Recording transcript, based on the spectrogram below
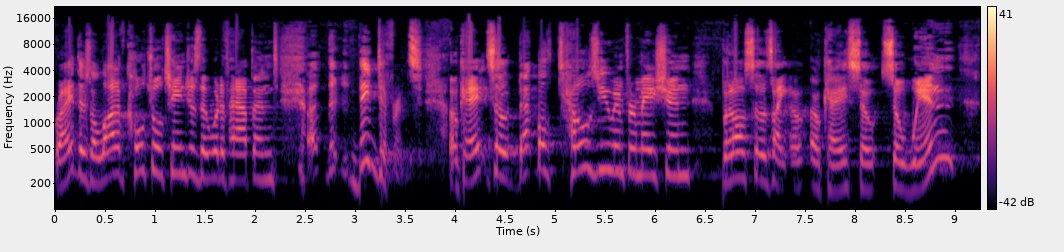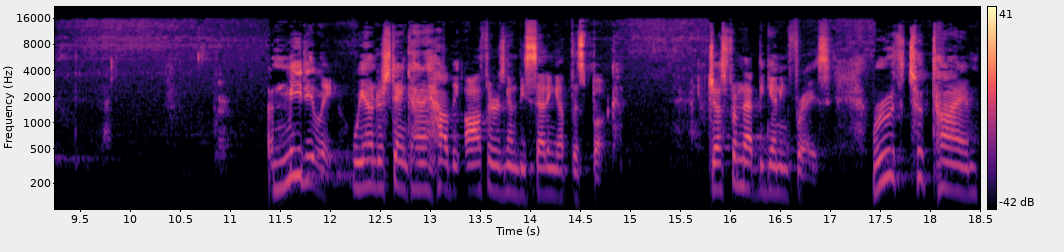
right? There's a lot of cultural changes that would have happened. Uh, big difference. Okay, so that both tells you information, but also it's like okay, so so when immediately we understand kind of how the author is going to be setting up this book. Just from that beginning phrase. Ruth took time,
